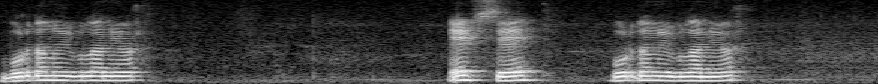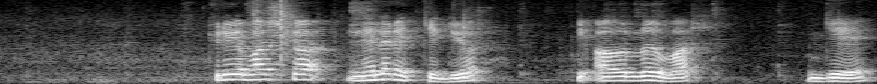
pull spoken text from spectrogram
buradan uygulanıyor. F ise buradan uygulanıyor. Küreye başka neler etki ediyor? Bir ağırlığı var. G.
